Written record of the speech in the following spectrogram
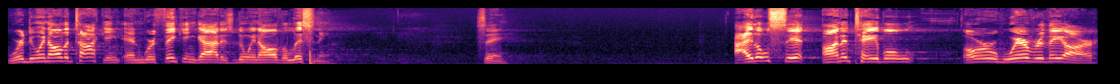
We're doing all the talking and we're thinking God is doing all the listening. See? Idols sit on a table or wherever they are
